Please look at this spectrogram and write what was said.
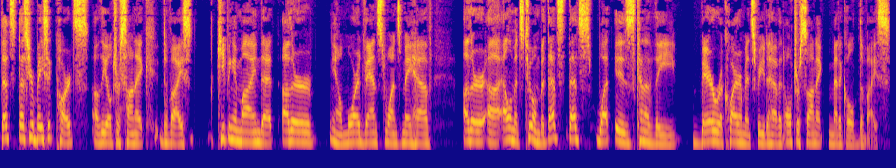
that's, that's your basic parts of the ultrasonic device, keeping in mind that other, you know, more advanced ones may have other uh, elements to them, but that's, that's what is kind of the bare requirements for you to have an ultrasonic medical device.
